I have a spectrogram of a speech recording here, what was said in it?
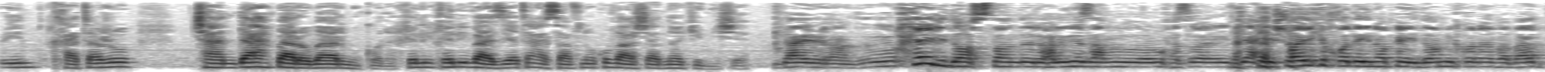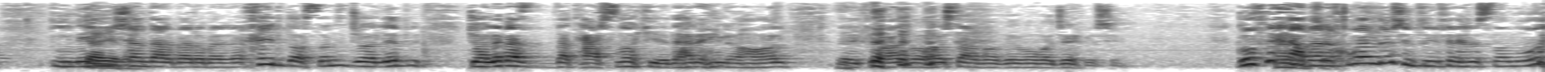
این خطر رو چند ده برابر می‌کنه. خیلی خیلی وضعیت اسفناک و وحشتناکی میشه. دقیقا. خیلی داستان داره. حالا یه زمین جهش هایی که خود اینا پیدا می‌کنن و بعد اینه دقیقا. میشن در برابر. خیلی داستان جالب جالب از و ترسناکیه در این حال که باید باهاش در واقع مواجه بشیم. گفت خبر خوبم داشتیم توی فهرستامون.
